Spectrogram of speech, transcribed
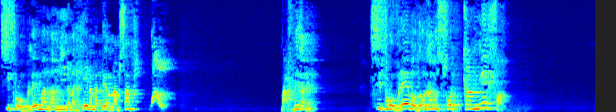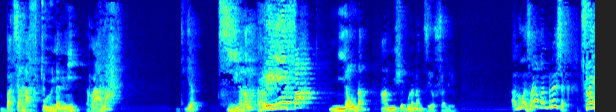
Tsy problème na mihinana hena na terina misampy. Wow! Mafy be zany an! Tsy problème ao daholo zany hoy Sipôly kanefa mba tsy hanafintohina ny rahalahy dia tsy hihinana aho rehefa mihaona amin'ny fiangonana any Jerosalema. Allo hazava ny resaka, tsy hoe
